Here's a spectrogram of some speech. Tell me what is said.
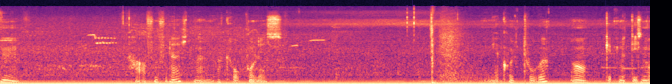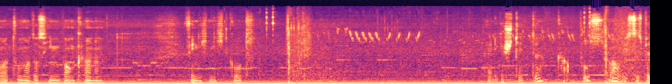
Hm. Hafen vielleicht? Nein, Akropolis. Kultur. Oh, gibt mir diesen Ort, wo wir das hinbauen können. Finde ich nicht gut. Heilige Städte, Campus. Oh, wie ist das bei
